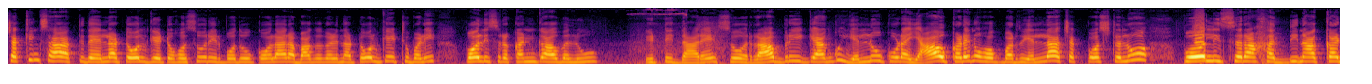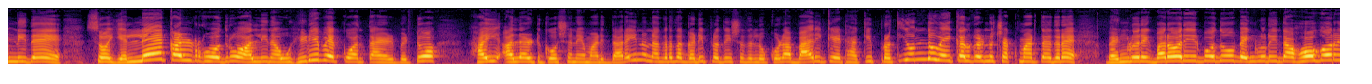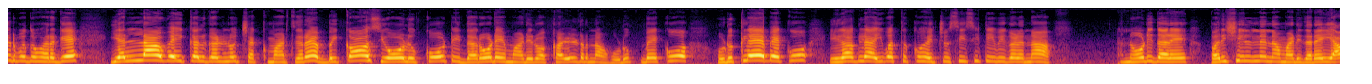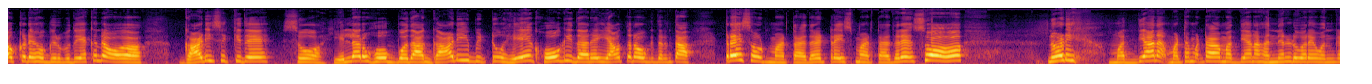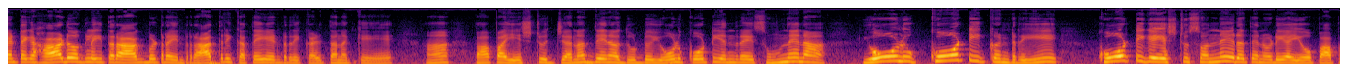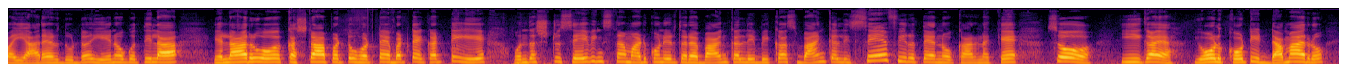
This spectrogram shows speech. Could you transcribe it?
Checking ಸಹ ಆಗ್ತಿದೆ. ಎಲ್ಲ ಟೋಲ್ ಗೇಟ್ ಹೊಸೂರು ಇರ್ಬೋದು, ಕೋಲಾರ ಭಾಗಗಳಿಂದ ಟೋಲ್ ಗೇಟ್ ಬಳಿ ಪೊಲೀಸರು ಕಣ್ಗಾವಲು ಇಟ್ಟಿದ್ದಾರೆ. ಸೊ, ರಾಬ್ರಿ ಗ್ಯಾಂಗು ಎಲ್ಲೂ ಕೂಡ ಯಾವ ಕಡೆನೂ ಹೋಗಬಾರ್ದು. ಎಲ್ಲ ಚೆಕ್ ಪೋಸ್ಟಲ್ಲೂ ಪೊಲೀಸರ ಹದ್ದಿನ ಕಣ್ಣಿದೆ. ಸೊ, ಎಲ್ಲೇ ಕಳ್ಳರು ಹೋದ್ರು ಅಲ್ಲಿ ನಾವು ಹಿಡಿಬೇಕು ಅಂತ ಹೇಳ್ಬಿಟ್ಟು ಹೈ ಅಲರ್ಟ್ ಘೋಷಣೆ ಮಾಡಿದ್ದಾರೆ. ಇನ್ನು ನಗರದ ಗಡಿ ಪ್ರದೇಶದಲ್ಲೂ ಕೂಡ ಬ್ಯಾರಿಕೇಡ್ ಹಾಕಿ ಪ್ರತಿಯೊಂದು ವೆಹಿಕಲ್ಗಳನ್ನು ಚೆಕ್ ಮಾಡ್ತಾ ಇದ್ದಾರೆ. ಬೆಂಗಳೂರಿಗೆ ಬರೋರು ಇರ್ಬೋದು, ಬೆಂಗಳೂರಿಂದ ಹೋಗೋರು ಇರ್ಬೋದು ಹೊರಗೆ ಎಲ್ಲ ವೆಹಿಕಲ್ಗಳನ್ನು ಚೆಕ್ ಮಾಡ್ತಿದ್ದಾರೆ. ಬಿಕಾಸ್ ಏಳು ಕೋಟಿ ದರೋಡೆ ಮಾಡಿರುವ ಕಳ್ಳರನ್ನ ಹುಡುಕ್ಬೇಕು, ಹುಡುಕ್ಲೇಬೇಕು. ಈಗಾಗಲೇ ಐವತ್ತಕ್ಕೂ ಹೆಚ್ಚು ಸಿ ಸಿ ಟಿ ವಿಗಳನ್ನು ನೋಡಿದ್ದಾರೆ ಪರಿಶೀಲನೆ ಮಾಡಿದ್ದಾರೆ. ಯಾವ ಕಡೆ ಹೋಗಿರ್ಬೋದು? ಯಾಕಂದರೆ ಗಾಡಿ ಸಿಕ್ಕಿದೆ. ಸೊ ಎಲ್ಲರೂ ಹೋಗ್ಬೋದಾ? ಗಾಡಿ ಬಿಟ್ಟು ಹೇಗೆ ಹೋಗಿದ್ದಾರೆ? ಯಾವ ಥರ ಹೋಗಿದ್ದಾರೆ ಅಂತ ಟ್ರೇಸ್ ಔಟ್ ಮಾಡ್ತಾ ಇದ್ದಾರೆ ಟ್ರೇಸ್ ಮಾಡ್ತಾ ಇದ್ದಾರೆ. ಸೊ ನೋಡಿ, ಮಧ್ಯಾಹ್ನ, ಮಠ ಮಠ ಮಧ್ಯಾಹ್ನ ಹನ್ನೆರಡುವರೆ, ಒಂದು ಗಂಟೆಗೆ ಹಾಡುವಾಗಲೇ ಈ ಥರ ಆಗ್ಬಿಟ್ರೆ ಏನು ರಾತ್ರಿ ಕತೆ ಏನ್ರಿ ಕಳ್ತನಕ್ಕೆ? ಹಾಂ ಪಾಪ ಎಷ್ಟು ಜನದ್ದೇನೋ ದುಡ್ಡು ಏಳು ಕೋಟಿ ಅಂದರೆ ಸುಮ್ಮನೆನಾ ಏಳು ಕೋಟಿ ಕಣ್ರಿ. ಕೋಟಿಗೆ ಎಷ್ಟು ಸೊನ್ನೆ ಇರುತ್ತೆ ನೋಡಿ, ಅಯ್ಯೋ ಪಾಪ ಯಾರ್ಯಾರು ದುಡ್ಡೋ ಏನೋ ಗೊತ್ತಿಲ್ಲ. ಎಲ್ಲರೂ ಕಷ್ಟಪಟ್ಟು ಹೊಟ್ಟೆ ಬಟ್ಟೆ ಕಟ್ಟಿ ಒಂದಷ್ಟು ಸೇವಿಂಗ್ಸ್ನ ಮಾಡ್ಕೊಂಡಿರ್ತಾರೆ ಬ್ಯಾಂಕಲ್ಲಿ, ಬಿಕಾಸ್ ಬ್ಯಾಂಕಲ್ಲಿ ಸೇಫ್ ಇರುತ್ತೆ ಅನ್ನೋ ಕಾರಣಕ್ಕೆ. ಸೊ, ಈಗ ಏಳು ಕೋಟಿ ಡಮಾರು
